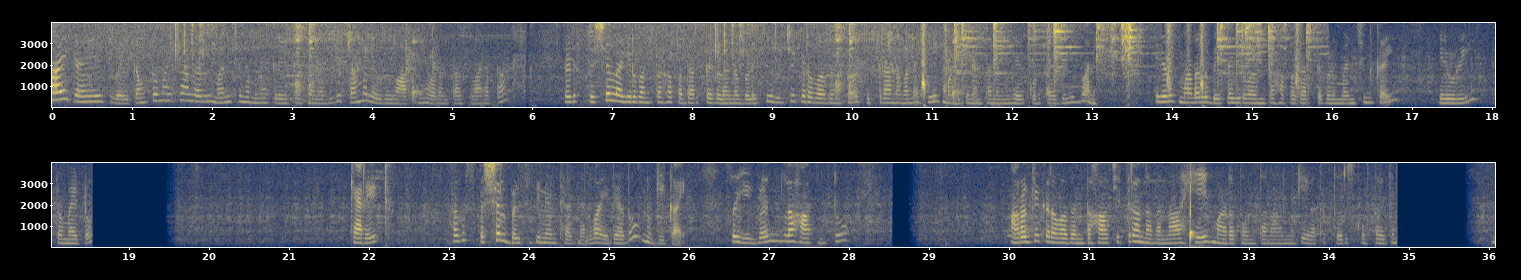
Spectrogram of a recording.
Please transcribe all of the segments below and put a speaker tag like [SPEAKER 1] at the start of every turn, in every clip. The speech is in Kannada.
[SPEAKER 1] Hi guys welcome to my channel ಮನಸ್ಸಿನ ಮನೆ ಕ್ರಿಯೇಟಿವ್ ಚಾನಲ್ಗೆ ತಮ್ಮೆಲ್ಲರಿಗೂ ಆತ್ಮೀಯವಾದಂಥ ಸ್ವಾಗತ. ಎರಡು ಸ್ಪೆಷಲ್ ಆಗಿರುವಂತಹ ಪದಾರ್ಥಗಳನ್ನು ಬಳಸಿ ರುಚಿಕರವಾದಂಥ ಚಿತ್ರಾನ್ನವನ್ನು ಹೇಗೆ ಮಾಡಿದ್ದೀನಿ ಅಂತ ನಿಮ್ಗೆ ಹೇಳ್ಕೊಡ್ತಾ ಇದ್ದೀನಿ. ಬನ್ನಿ. ಈಗ ಅದಕ್ಕೆ ಮಾಡಲು ಬೇಕಾಗಿರುವಂತಹ ಪದಾರ್ಥಗಳು ಮೆಣಸಿನ್ಕಾಯಿ, ಈರುಳ್ಳಿ ಟೊಮೆಟೊ ಕ್ಯಾರೆಟ್ ಹಾಗೂ ಸ್ಪೆಷಲ್ ಬಳಸಿದ್ದೀನಿ ಅಂತ ಹೇಳಿದ್ನಲ್ವ? ಇದೆ ಅದು ನುಗ್ಗೆಕಾಯಿ. ಸೊ ಇವೆಲ್ಲ ಹಾಕಿಬಿಟ್ಟು ಆರೋಗ್ಯಕರವಾದಂತಹ ಚಿತ್ರಾನ್ನವನ್ನು ಹೇಗೆ ಮಾಡೋದು ಅಂತ ನಾನು ನಿಮಗೆ ಇವತ್ತು ತೋರಿಸ್ಕೊಡ್ತಾ ಇದ್ದೀನಿ.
